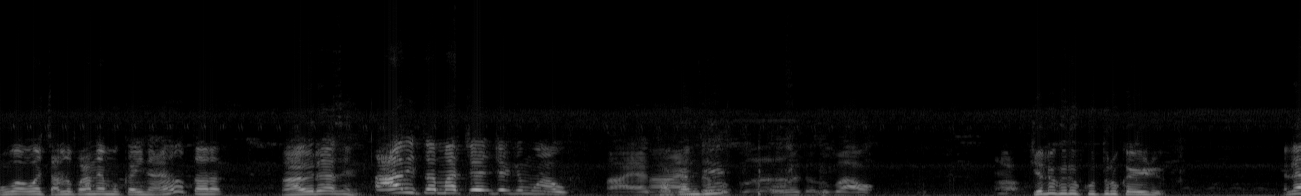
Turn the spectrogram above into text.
ઓવે ઓવે ચાલુ પાને હું કઈ ના આવ્યો તરત. આવી રહ્યા છે ને? આવી તમારે ચેન કે હું આવું. કાકાજી કેટલું કીધું? કૂતરું કઈડ્યું. એટલે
